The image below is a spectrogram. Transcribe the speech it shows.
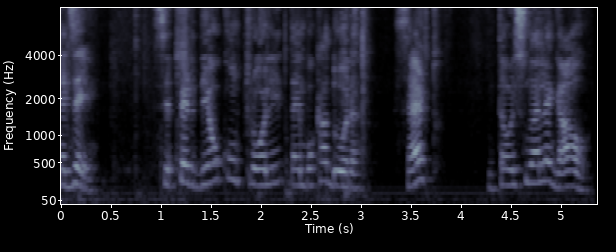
Quer dizer, você perdeu o controle da embocadora, certo? Então isso não é legal,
